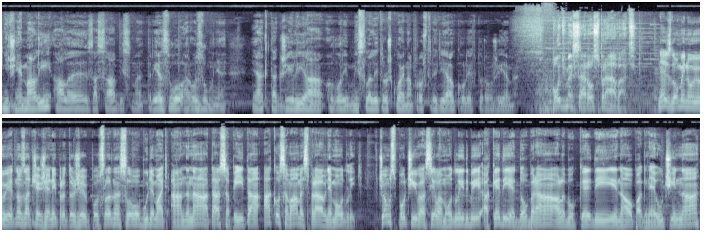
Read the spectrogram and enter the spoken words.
nič nemali, ale zasa aby sme triezvo a rozumne nejak tak žili a hovorím, mysleli trošku aj na prostredie a okolie, v ktorom žijeme. Poďme sa rozprávať. Dnes dominujú jednoznačne ženy, pretože posledné slovo bude mať Anna a tá sa pýta, ako sa máme správne modliť čom spočíva sila modlitby a kedy je dobrá alebo kedy naopak neúčinná.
